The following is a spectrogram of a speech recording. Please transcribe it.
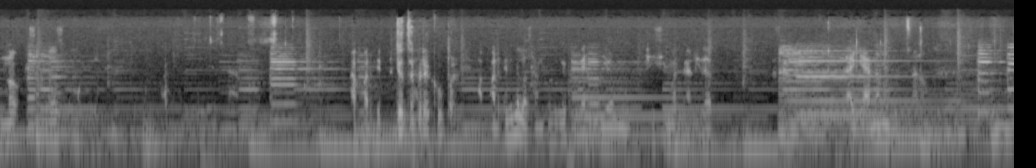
no, es como que a partir ¿Qué te preocupa? A partir de los Santos, güey, perdió muchísima calidad. O sea, ya no me gustaron, güey.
